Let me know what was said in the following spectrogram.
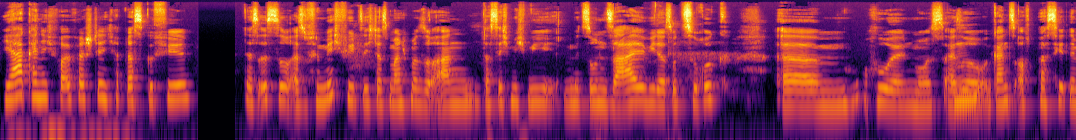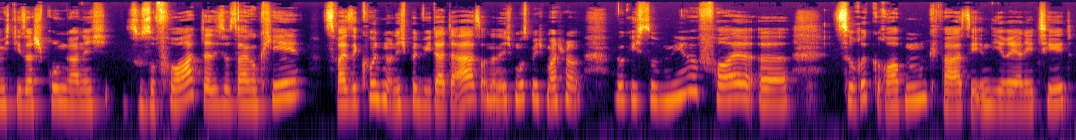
Ja, kann ich voll verstehen. Ich habe das Gefühl, das ist so, also für mich fühlt sich das manchmal so an, dass ich mich wie mit so einem Seil wieder so zurück ähm, holen muss. Also mhm. ganz oft passiert nämlich dieser Sprung gar nicht so sofort, dass ich so sage, okay, zwei Sekunden und ich bin wieder da, sondern ich muss mich manchmal wirklich so mühevoll äh, zurückrobben quasi in die Realität,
